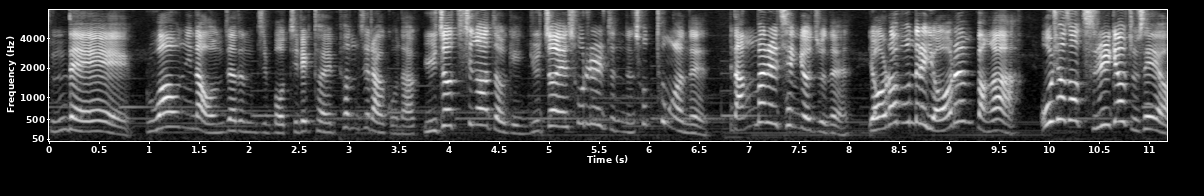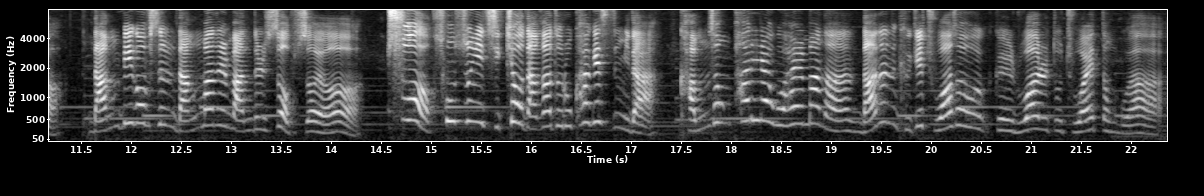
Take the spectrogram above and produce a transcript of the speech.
근데, 로아온이나 언제든지 뭐 디렉터의 편지라거나 유저 친화적인, 유저의 소리를 듣는, 소통하는, 낭만을 챙겨주는 여러분들의 여름방학 오셔서 즐겨주세요. 낭비가 없으면 낭만을 만들 수 없어요. 추억 소중히 지켜나가도록 하겠습니다. 감성 팔이라고 할 만한 나는 그게 좋아서 그 루아를 또 좋아했던 거야.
